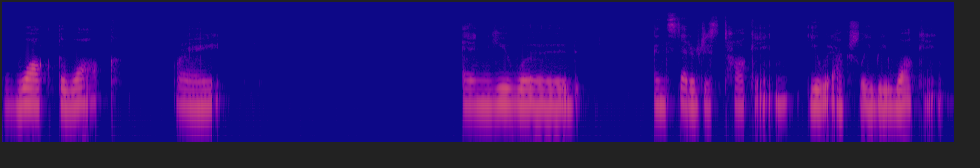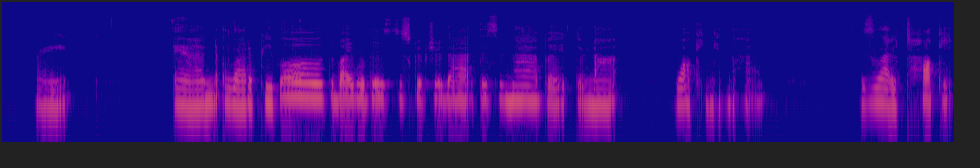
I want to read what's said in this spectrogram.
walk the walk, right? And you would, instead of just talking, you would actually be walking, right? And a lot of people, oh, the Bible this, the scripture that, this and that, but they're not walking in that. There's a lot of talking,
